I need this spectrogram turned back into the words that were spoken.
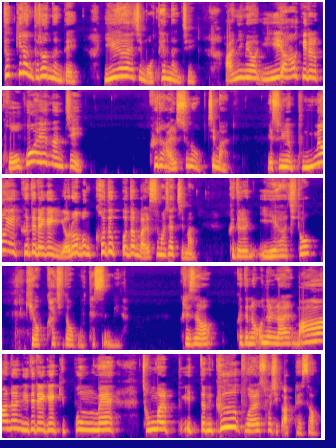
듣기는 들었는데 이해하지 못했는지, 아니면 이해하기를 거부하였는지, 그는 알 수는 없지만, 예수님은 분명히 그들에게 여러 번 거듭거듭 말씀하셨지만, 그들은 이해하지도 기억하지도 못했습니다. 그래서 그들은 오늘날 많은 이들에게 기쁨에 정말 있던 그 부활 소식 앞에서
